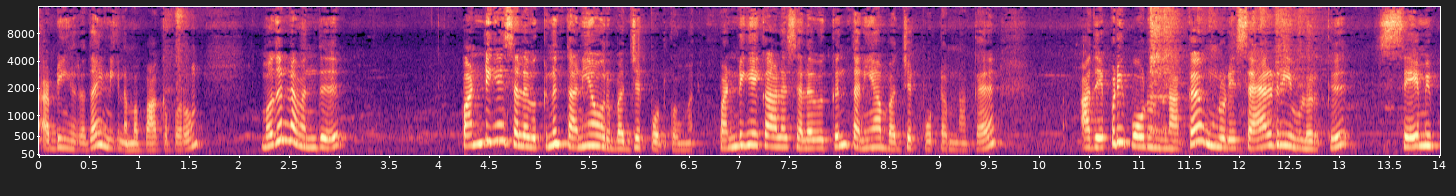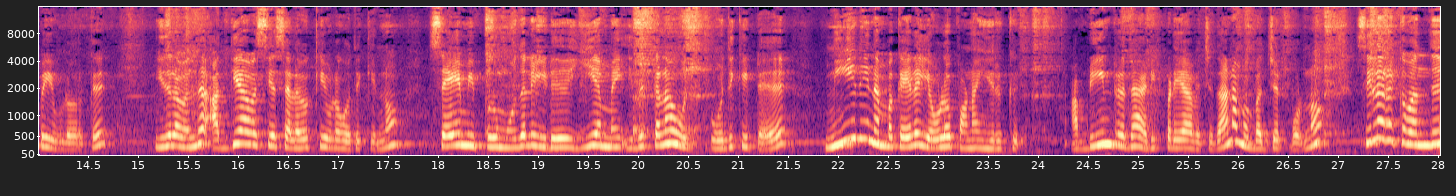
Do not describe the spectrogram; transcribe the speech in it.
அப்படிங்கிறத இன்னைக்கு நம்ம பார்க்க போகிறோம் முதல்ல வந்து பண்டிகை செலவுக்குன்னு தனியாக ஒரு பட்ஜெட் போட்டுக்கோங்க. பண்டிகை கால செலவுக்குன்னு தனியாக பட்ஜெட் போட்டோம்னாக்க அது எப்படி போடணும்னாக்க உங்களுடைய சேல்ரி இவ்வளோ இருக்கு சேமிப்பு இவ்வளோ இருக்கு இதில் வந்து அத்தியாவசிய செலவுக்கு இவ்வளோ ஒதுக்கிடணும் சேமிப்பு முதலீடு இஎம்ஐ இதுக்கெல்லாம் ஒத்- ஒதுக்கிட்டு மீதி நம்ம கையில் எவ்வளோ பணம் இருக்குது அப்படின்றத அடிப்படையாக வச்சு தான் நம்ம பட்ஜெட் போடணும். சிலருக்கு வந்து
